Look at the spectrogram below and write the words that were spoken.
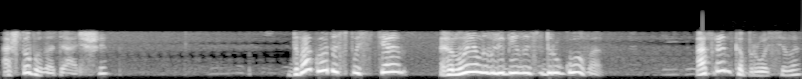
А что было дальше? Два года спустя Луэлла влюбилась в другого, а Фрэнка бросила.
